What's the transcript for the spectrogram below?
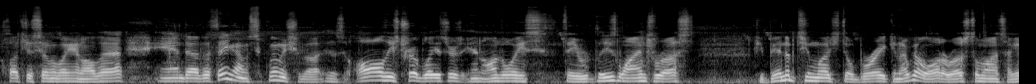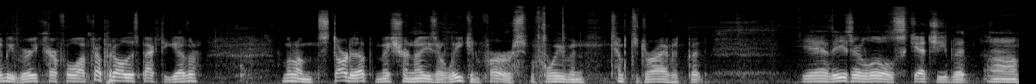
clutch assembly and all that. And uh, the thing I'm squeamish about is all these Trailblazers and Envoys, they these lines rust. If you bend them too much, they'll break. And I've got a lot of rust on mine, so I gotta be very careful. After I put all this back together, I'm gonna start it up and make sure none of these are leaking first before we even attempt to drive it. But yeah, these are a little sketchy, but uh,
